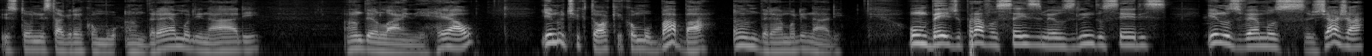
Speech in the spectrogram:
Estou no Instagram como André Molinari underline real e no TikTok como Babá André Molinari. Um beijo para vocês, meus lindos seres, e nos vemos já já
